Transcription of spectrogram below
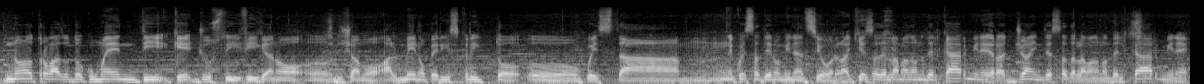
Non ho trovato documenti che giustificano, eh, diciamo, almeno per iscritto, eh, questa, mh, questa, denominazione. La chiesa della Madonna del Carmine era già intestata alla Madonna del Carmine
